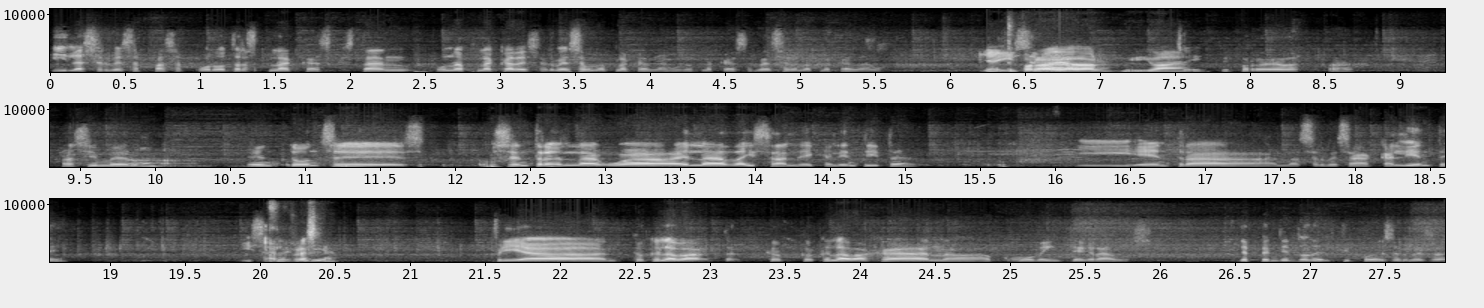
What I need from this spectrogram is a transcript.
Y la cerveza pasa por otras placas que están una placa de cerveza, una placa de agua, una placa de cerveza y una placa de agua. Y ahí tipo radiador. Sí, tipo radiador. Así mero. Ah. Entonces, pues entra el agua helada y sale calientita. Y entra la cerveza caliente y sale fresca. Fría, creo que la, creo que la bajan a como 20 grados dependiendo del tipo de cerveza,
